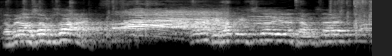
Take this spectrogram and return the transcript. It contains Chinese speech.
小朋友帅不帅？帅！大家给他们一次热烈的掌声。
